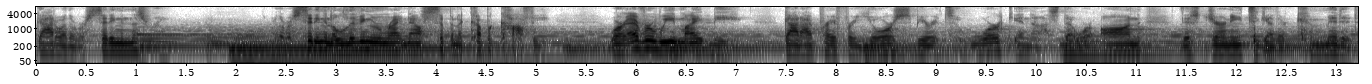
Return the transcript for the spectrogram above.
God, whether we're sitting in this room, whether we're sitting in the living room right now sipping a cup of coffee, wherever we might be, God, I pray for your spirit to work in us, that we're on this journey together, committed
